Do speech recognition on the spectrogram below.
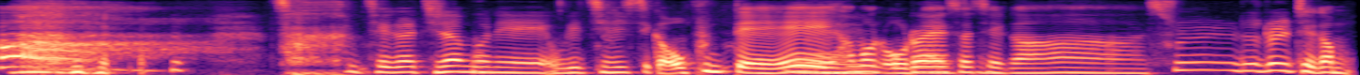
참 제가 지난번에 우리 진희 씨가 오픈 때 네, 한번 오라 해서. 제가 술을 제가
